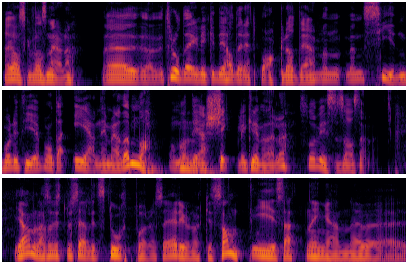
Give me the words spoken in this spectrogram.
Det er ganske fascinerende. Eh, Jeg trodde egentlig ikke de hadde rett på akkurat det, men, men siden politiet på en måte er enig med dem da, om at de er skikkelig kriminelle, så viste det seg å stemme. Ja, men altså hvis du ser litt stort på det, så er det jo noe sant i setningen eh,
